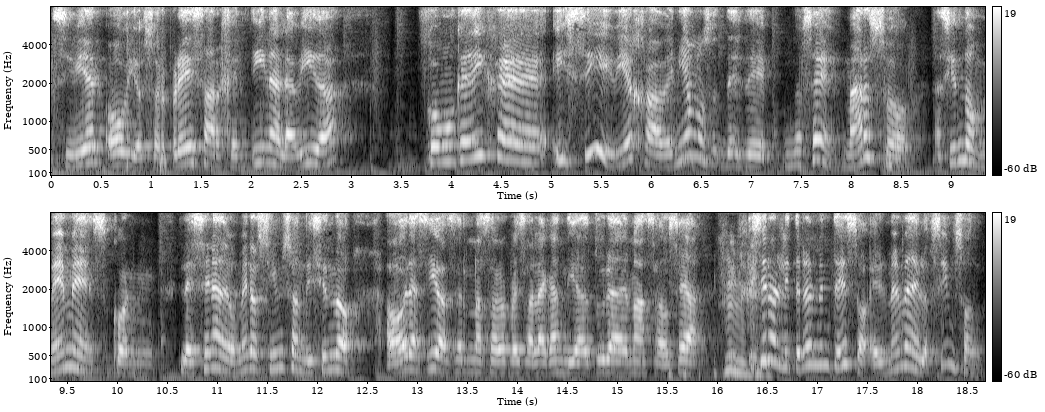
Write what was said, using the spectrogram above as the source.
si bien obvio, sorpresa, Argentina, la vida, como que dije, y sí, vieja, veníamos desde, no sé, marzo, haciendo memes con la escena de Homero Simpson diciendo, ahora sí va a ser una sorpresa la candidatura de masa. O sea, hicieron literalmente eso, el meme de los Simpson,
